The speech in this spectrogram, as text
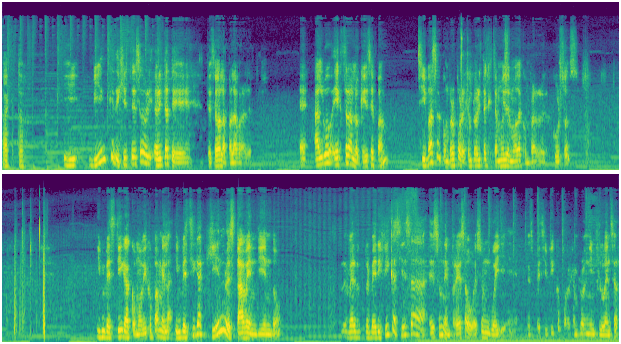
Exacto. Y bien que dijiste eso, ahori- ahorita te, te cedo la palabra. Eh, algo extra a lo que dice Pam, si vas a comprar, por ejemplo, ahorita que está muy de moda comprar cursos, investiga, como dijo Pamela, investiga quién lo está vendiendo, ver- verifica si esa es una empresa o es un güey específico, por ejemplo, un influencer.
